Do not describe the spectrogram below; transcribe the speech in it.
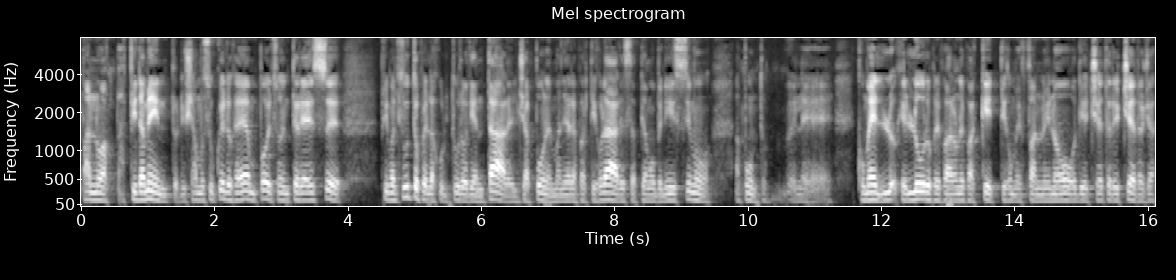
fanno affidamento diciamo, su quello che è un po' il suo interesse, prima di tutto per la cultura orientale, il Giappone in maniera particolare, sappiamo benissimo appunto le, com'è che loro preparano i pacchetti, come fanno i nodi, eccetera, eccetera, cioè,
